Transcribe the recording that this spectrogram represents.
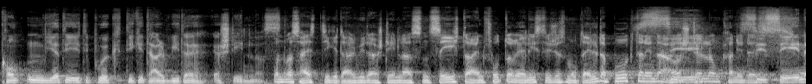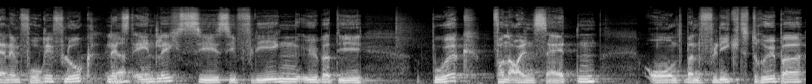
konnten wir die, die Burg digital wieder erstehen lassen. Und was heißt digital wieder erstehen lassen? Sehe ich da ein fotorealistisches Modell der Burg dann in der Sie, Ausstellung? Kann ich das Sie sehen einen Vogelflug letztendlich. Ja. Sie, Sie fliegen über die Burg von allen Seiten und man fliegt drüber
